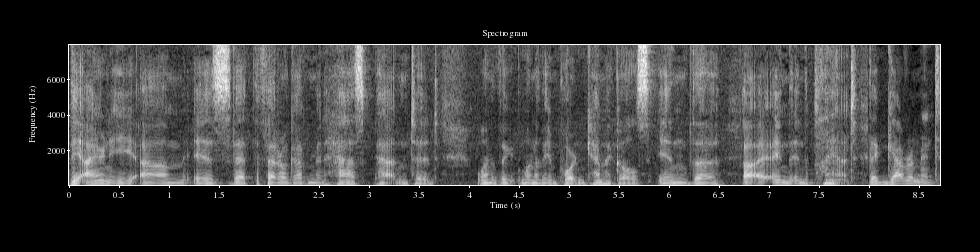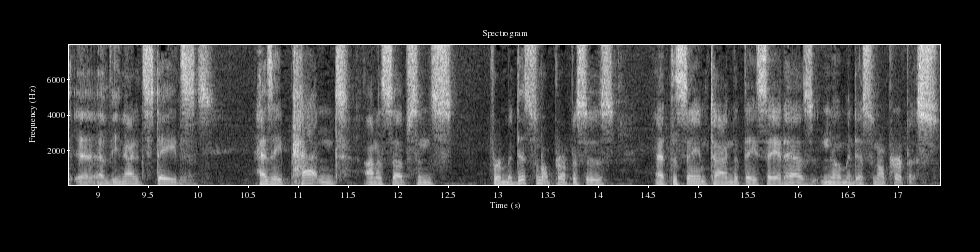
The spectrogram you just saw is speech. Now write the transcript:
The irony um, is that the federal government has patented one of the one of the important chemicals in the uh, in, in, the plant. The government uh, of the United States yes. has a patent on a substance for medicinal purposes at the same time that they say it has no medicinal purpose.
